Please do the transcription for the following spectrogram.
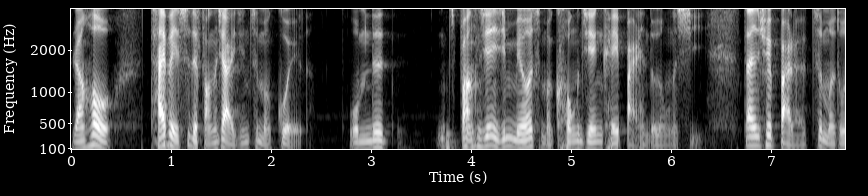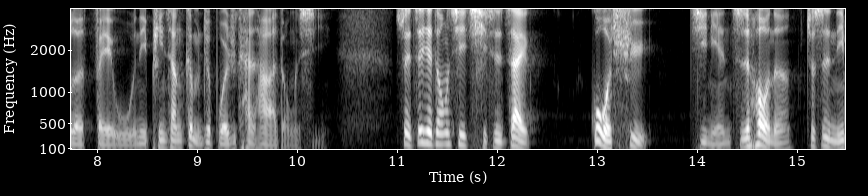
然后台北市的房价已经这么贵了，我们的房间已经没有什么空间可以摆很多东西，但是却摆了这么多的废物，你平常根本就不会去看它的东西。所以这些东西其实在过去。几年之后呢，就是你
